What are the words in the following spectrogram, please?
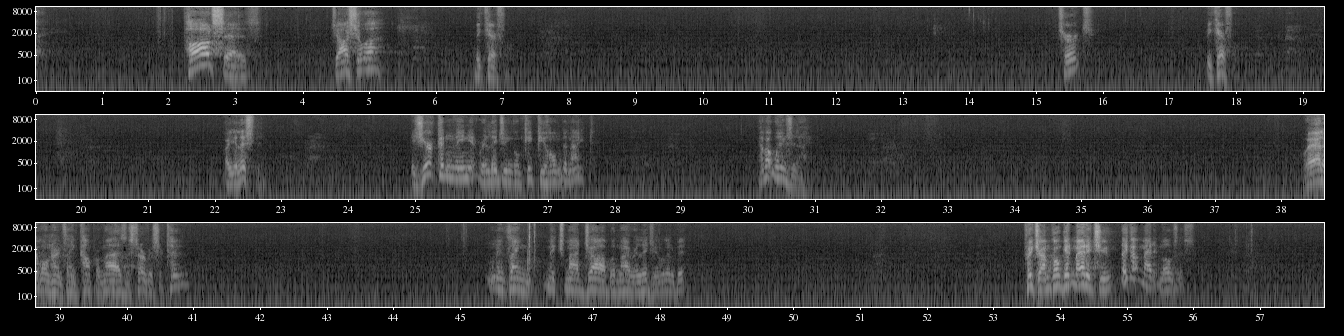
Paul says, Joshua, be careful. Church, be careful. Are you listening? Is your convenient religion going to keep you home tonight? How about Wednesday night? Well, it won't hurt anything. Compromise a service or two. One thing mix my job with my religion a little bit. Preacher, I'm going to get mad at you. They got mad at Moses.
